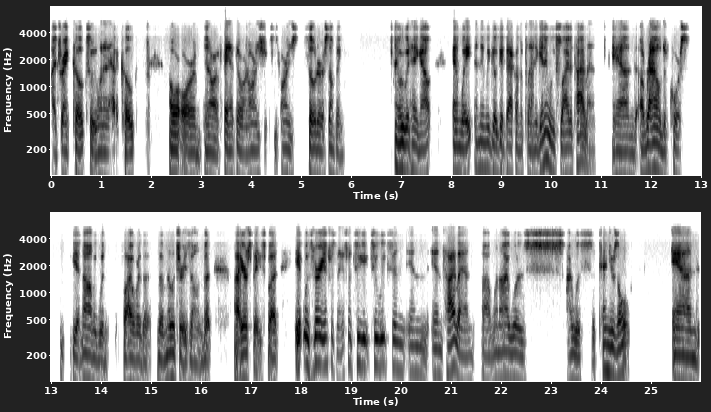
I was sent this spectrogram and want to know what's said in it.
I drank Coke, so we went in and had a Coke or or you know a Fanta or an orange orange soda or something, and we would hang out and wait, and then we go get back on the plane again, and we fly to Thailand and around, of course, Vietnam. We wouldn't fly over the the military zone, but uh, airspace. But it was very interesting. I spent two two weeks in in in Thailand uh, when I was I was ten years old, and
